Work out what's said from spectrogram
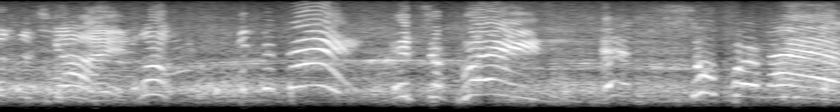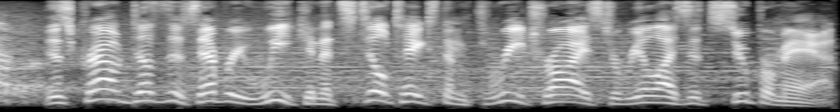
in the sky! Look! It's a bird! It's a plane! It's Superman! This crowd does this every week, and it still takes them three tries to realize it's Superman.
